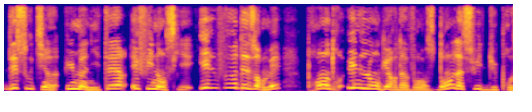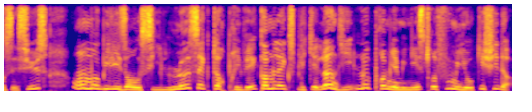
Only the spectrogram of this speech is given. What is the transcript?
des soutiens humanitaires et financiers. Il veut désormais prendre une longueur d'avance dans la suite du processus en mobilisant aussi le secteur privé, comme l'a expliqué lundi le Premier ministre Fumio Kishida.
